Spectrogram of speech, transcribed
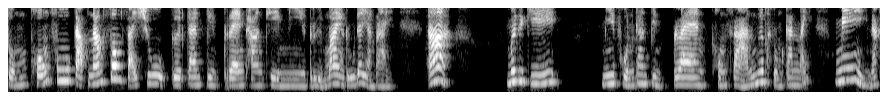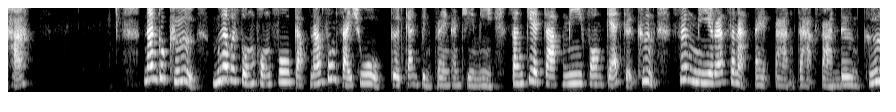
สมผงฟูกับน้ำส้มสายชู เกิดการเปลี่ยนแปลงทางเคมีหรือไม่รู้ได้อย่างไรอะเมื่อกี้มีผลการเปลี่ยนแปลงของสารเมื่อผสมกันไหม มีนะคะ นั่นก็คือเมื่อผสมผงฟูกับน้ำส้มสายชู เกิดการเปลี่ยนแปลงทางเคมี สังเกตจากมีฟองแก๊สเกิดขึ้น ซึ่งมีลักษณะแตกต่างจากสารเดิม คือ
